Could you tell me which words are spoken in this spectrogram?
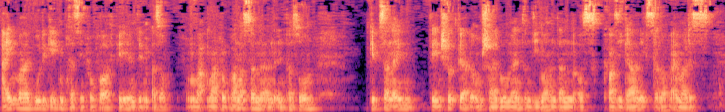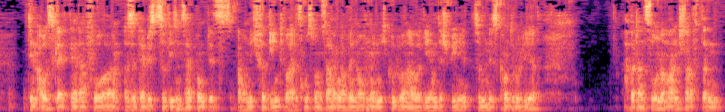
einmal gute Gegenpressing vom VfB, in dem, also Marco Panos dann in Person, gibt's dann einen, den Stuttgarter Umschaltmoment und die machen dann aus quasi gar nichts dann auf einmal das, den Ausgleich, der davor, also der bis zu diesem Zeitpunkt jetzt auch nicht verdient war, das muss man sagen, auch wenn Hoffenheim nicht gut war, aber die haben das Spiel zumindest kontrolliert. Aber dann so eine Mannschaft dann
